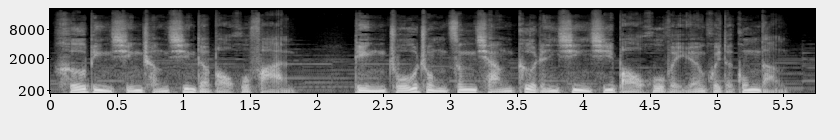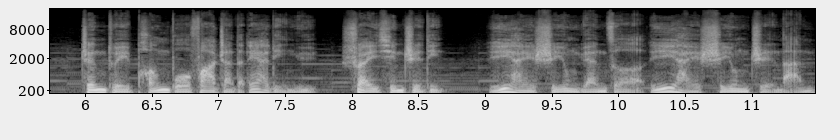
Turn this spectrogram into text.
合并形成新的保护法案。并着重增强个人信息保护委员会的功能，针对蓬勃发展的 AI 领域，率先制定 AI 使用原则、AI 使用指南、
